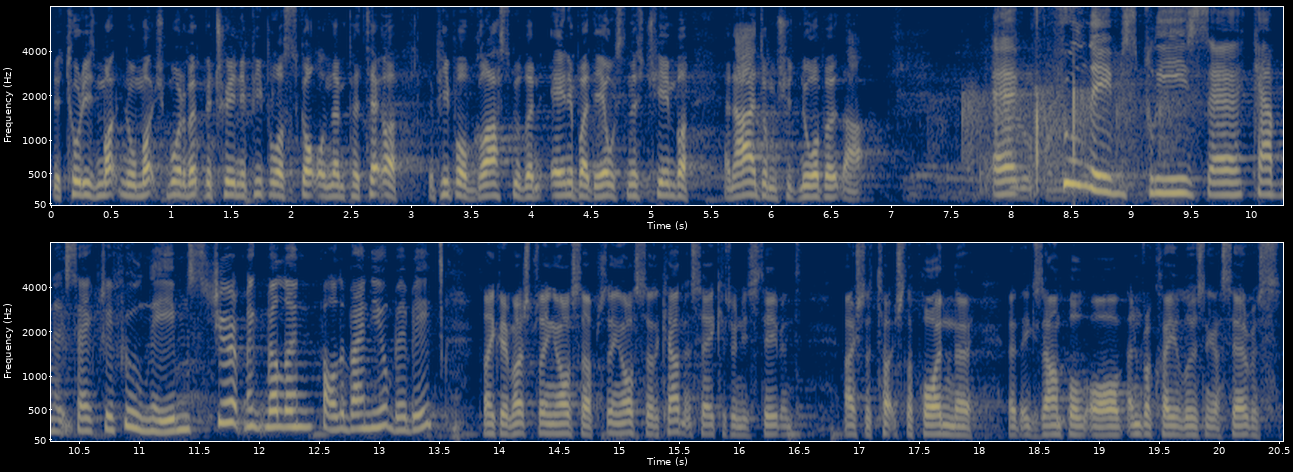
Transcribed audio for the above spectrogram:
the Tories know much more about betraying the people of Scotland, in particular the people of Glasgow, than anybody else in this chamber. And Adam should know about that. Uh, full names, please, uh, Cabinet Secretary, full names. Stuart McMillan, followed by Neil Bibby. Thank you very much, Pling Officer. Pling Officer, the Cabinet Secretary in his statement actually touched upon the, the example of Inverclyde losing a service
